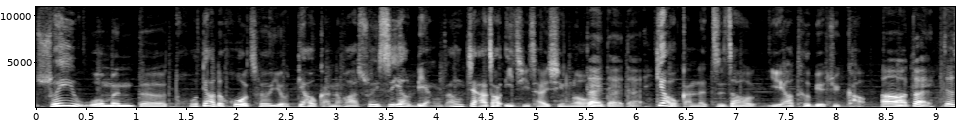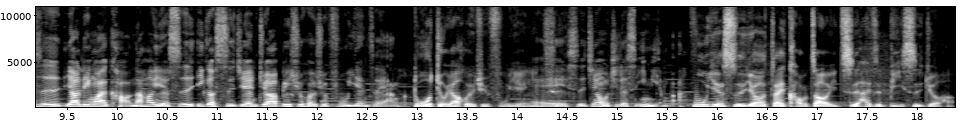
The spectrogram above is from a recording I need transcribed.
所以我们的拖吊的货车有吊杆的话，所以是要两张驾照一起才行喽。，对对对，吊杆的执照也要特别去考，呃，对，这是要另外考，然后也是一个时间就要必须回去复验这样。多久要回去复验哎、一次？时间我记得是一年吧。复验是要再考照一次，还是笔试就好？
